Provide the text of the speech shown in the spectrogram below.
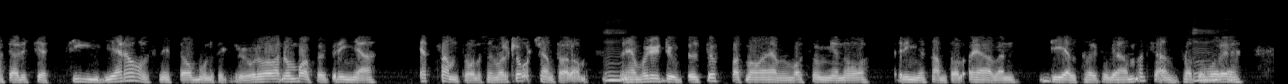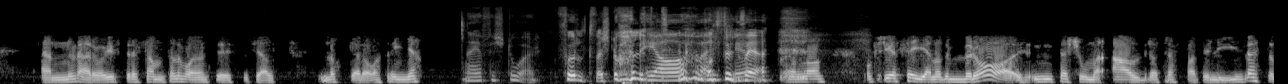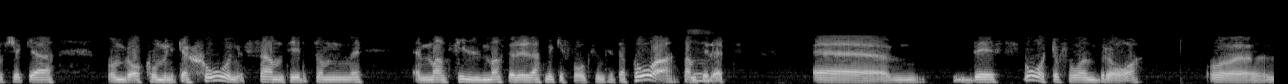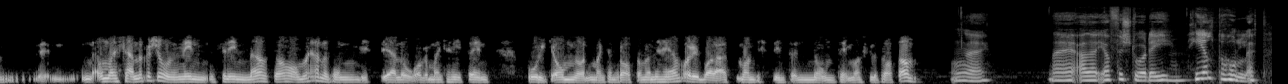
att jag hade sett tidigare avsnitt av Bonus 67 och då hade de bara behövt ringa ett samtal och sen var det klart sen för dem. Mm. Men här var det ju dubbelt upp att man även var tvungen att ringa samtal och även delta i programmet sen. Så att då var Mm. det ännu värre och just det där samtalet var jag inte speciellt lockad av att ringa. Nej, jag förstår. Fullt förståeligt. Ja, jag säga. verkligen. Ja, och försöka säga något bra, en person man aldrig har träffat i livet och försöka få en bra kommunikation samtidigt som man man filmar så är det rätt mycket folk som tittar på samtidigt. Eh, det är svårt att få en bra och, eh, om man känner personen in, sen innan så har man ju en viss dialog och man kan hitta in på olika områden man kan prata om. Men här var det ju bara att man visste inte någonting man skulle prata om. Nej, Nej jag förstår dig helt och hållet.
